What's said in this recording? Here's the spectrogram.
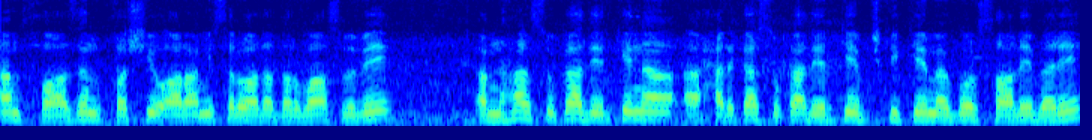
Em dixwazin bi xweşî û aramî serva de derbas bibê. Em niha li sûka Dêrikê ne, herika sûka Dêrikê biçikî kêm e gor salê berê.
